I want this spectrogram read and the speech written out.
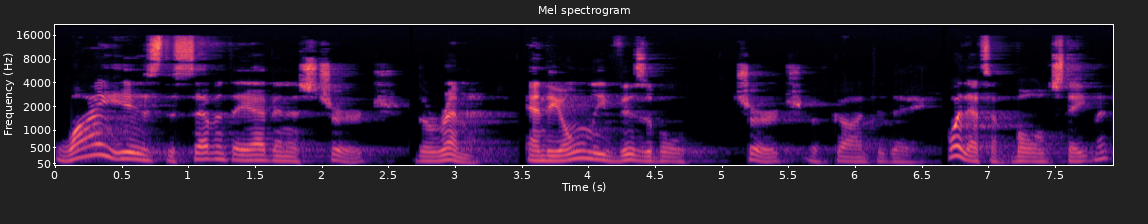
Why is the Seventh day Adventist Church the remnant and the only visible church of God today? Boy, that's a bold statement.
